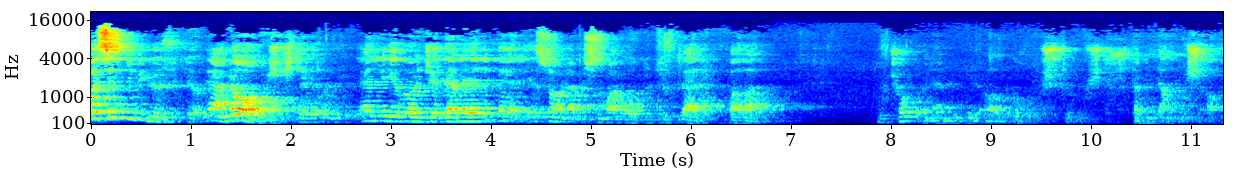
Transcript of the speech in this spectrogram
Basit gibi gözüküyor. Ya ne olmuş işte 50 yıl önce demeyelim de sonra Müslüman oldu Türkler falan. Bu çok önemli bir algı oluşturmuştur. Tabii yanlış algı.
